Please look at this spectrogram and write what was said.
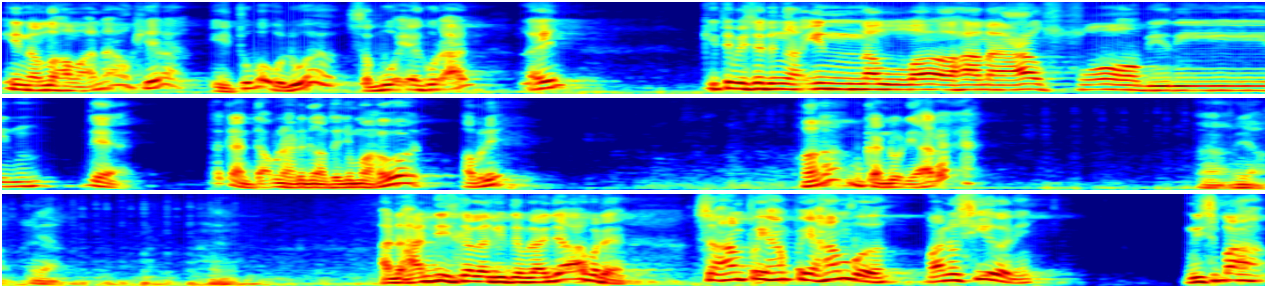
Inna Allah ma'ana okey lah. Itu baru dua. Sebut ayat Quran. Lain. Kita biasa dengar innallaha ma'as sabirin. Dia. Takkan tak pernah dengar terjemah kot. Apa dia? Ha? Bukan duduk di arah. Ha, ya, ya. Hmm. Ada hadis kalau kita belajar apa dia? Sehampir-hampir hamba manusia ni nisbah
